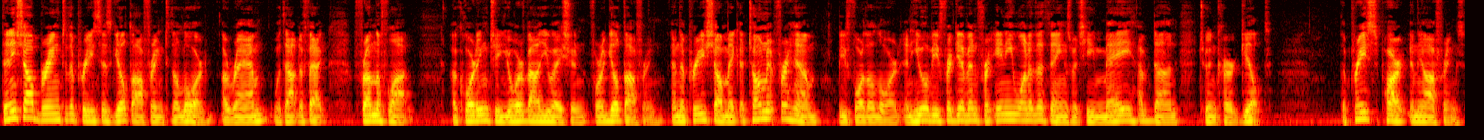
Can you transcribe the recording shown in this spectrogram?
Then he shall bring to the priest his guilt offering to the Lord, a ram without defect, from the flock according to your valuation, for a guilt offering. And the priest shall make atonement for him before the Lord, and he will be forgiven for any one of the things which he may have done to incur guilt. The priest's part in the offerings.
